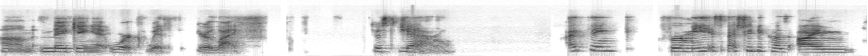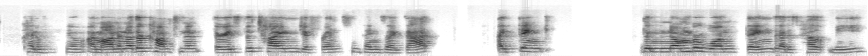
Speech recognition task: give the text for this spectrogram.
um, making it work with your life? Just general. Yeah. i think for me especially because i'm kind of you know i'm on another continent there is the time difference and things like that. I think the number one thing that has helped me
